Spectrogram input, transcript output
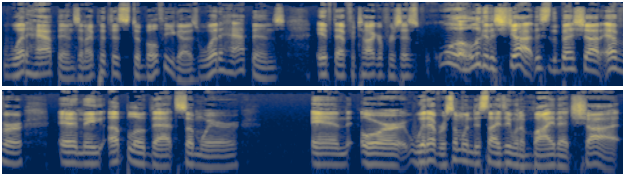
what happens? And I put this to both of you guys. What happens if that photographer says, "Whoa, look at this shot! This is the best shot ever," and they upload that somewhere? And or whatever someone decides they want to buy that shot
